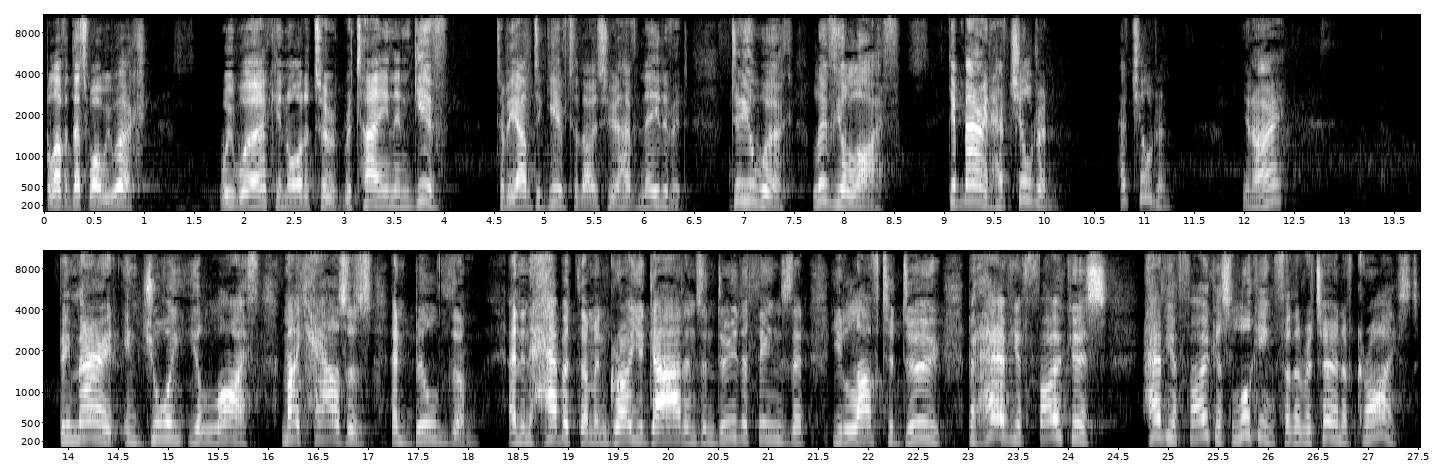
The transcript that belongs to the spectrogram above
Beloved, that's why we work. We work in order to retain and give, to be able to give to those who have need of it. Do your work. Live your life. Get married. Have children. Have children. You know? Be married. Enjoy your life. Make houses and build them and inhabit them and grow your gardens and do the things that you love to do. But have your focus, have your focus looking for the return of Christ.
